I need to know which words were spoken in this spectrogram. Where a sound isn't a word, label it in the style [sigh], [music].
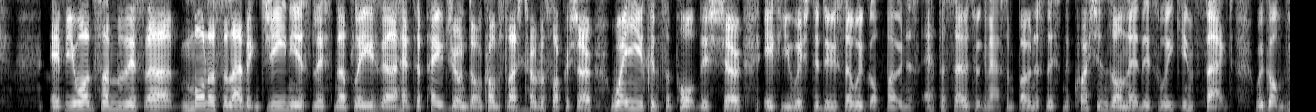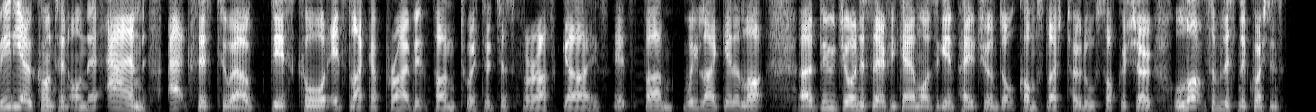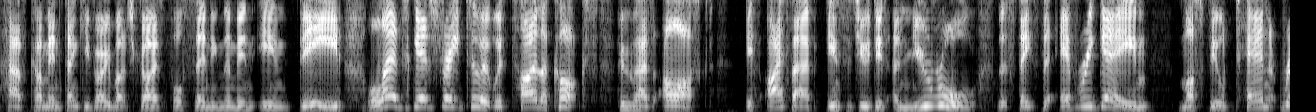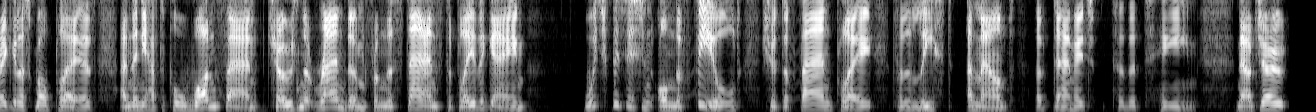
If you want some of this uh, monosyllabic genius listener, please uh, head to patreon.com slash total soccer show where you can support this show if you wish to do so. We've got bonus episodes. We're going to have some bonus listener questions on there this week. In fact, we've got video content on there and access to our Discord. It's like a private, fun Twitter just for us guys. It's fun. We like it a lot. Uh, do join us there if you can. Once again, patreon.com slash total soccer show. Lots of listener questions have come in. Thank you very much, guys, for sending them in indeed. Let's get straight to it with Tyler Cox, who has asked if IFAB instituted a new rule that states that every game must field 10 regular squad players and then you have to pull one fan chosen at random from the stands to play the game. Which position on the field should the fan play for the least amount of damage to the team? Now, Joe,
